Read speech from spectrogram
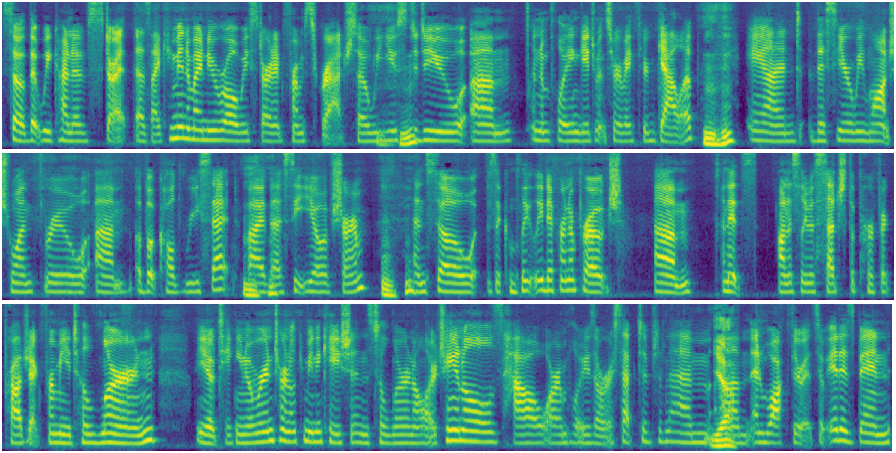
So that we kind of start, as I came into my new role, we started from scratch. So we used to do um, an employee engagement survey through Gallup. And this year we launched one through um, a book called Reset by the CEO of SHRM. And so it's a completely different approach. Um, and it's honestly was such the perfect project for me to learn, you know, taking over internal communications, to learn all our channels, how our employees are receptive to them, Yeah. um, and walk through it. So it has been,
